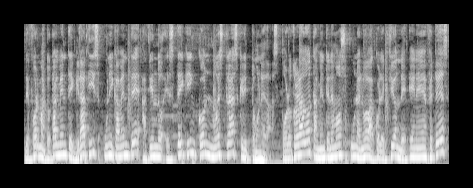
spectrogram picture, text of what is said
de forma totalmente gratis, únicamente haciendo staking con nuestras criptomonedas. Por otro lado, también tenemos una nueva colección de NFTs,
